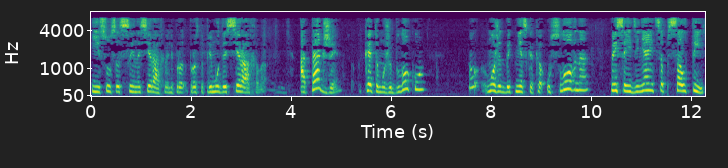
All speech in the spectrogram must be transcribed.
Иисуса Сына Сирахова», или просто «Премудрость Сирахова». А также к этому же блоку, ну, может быть, несколько условно, присоединяется псалтырь.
